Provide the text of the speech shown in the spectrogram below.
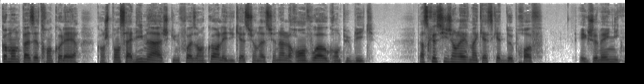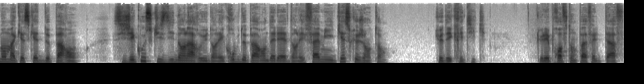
Comment ne pas être en colère quand je pense à l'image qu'une fois encore l'éducation nationale renvoie au grand public? Parce que si j'enlève ma casquette de prof, et que je mets uniquement ma casquette de parent, si j'écoute ce qui se dit dans la rue, dans les groupes de parents d'élèves, dans les familles, qu'est-ce que j'entends? Que des critiques. Que les profs n'ont pas fait le taf,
